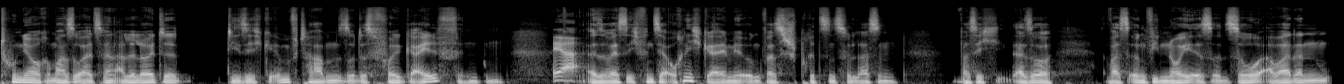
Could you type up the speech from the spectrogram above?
tun ja auch immer so, als wenn alle Leute, die sich geimpft haben, so das voll geil finden. ja. Also weißt du, ich find's ja auch nicht geil, mir irgendwas spritzen zu lassen, was ich, also was irgendwie neu ist und so, aber dann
